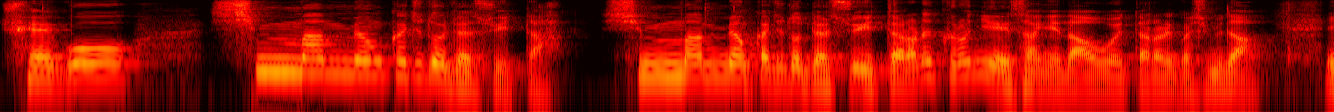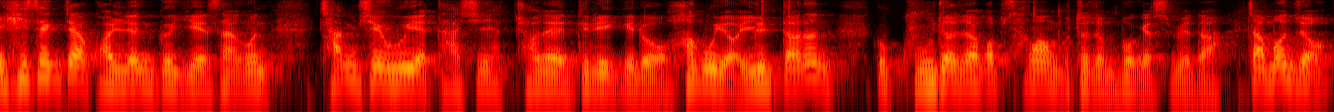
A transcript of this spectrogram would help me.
최고 10만 명까지 도 될 수 있다. 10만 명까지도 될 수 있다는 그런 예상이 나오고 있다는 것입니다. 희생자 관련 그 예상은 잠시 후에 다시 전해드리기로 하고요. 일단은 그 구조 작업 상황부터 좀 보겠습니다. 자, 먼저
